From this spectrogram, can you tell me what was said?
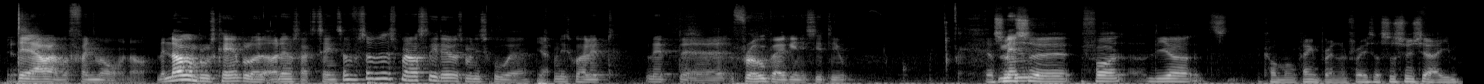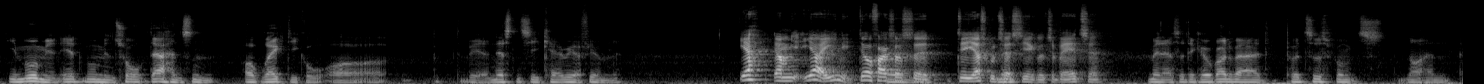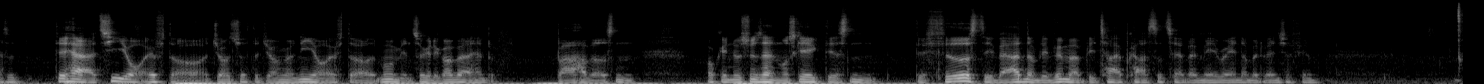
Yes. Det er jeg mig fandme over. Nå. Men nok om Bruce Campbell og, og den slags ting. Så, så vidste man også lige det, hvis man lige skulle, øh, Ja. hvis man lige skulle have lidt, lidt øh, throwback ind i sit liv. Jeg synes, Men... øh, for lige at komme omkring Brandon Fraser, så synes jeg, at i, i Mumien 1, Mumien 2, der er han sådan oprigtig god, og vil jeg næsten sige, carrier filmene. Ja, jamen, jeg er enig. Det var faktisk Øh, også øh, det, jeg skulle til men- at cirkle tilbage til. Men altså, det kan jo godt være, at på et tidspunkt, når han, altså, det her er 10 år efter George of the Jungle, 9 år efter Mumien, så kan det godt være, at han bare har været sådan, okay, nu synes han måske ikke, det er sådan det fedeste i verden at blive ved med at blive typecastet til at være med i random adventure film.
